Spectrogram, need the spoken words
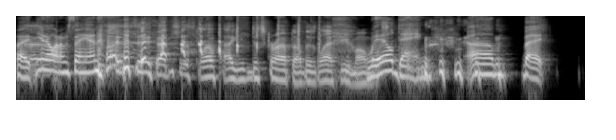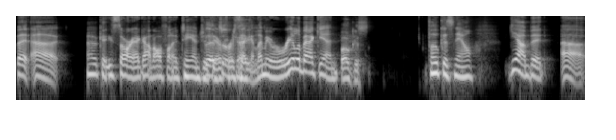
but you know what I'm saying? I do. I just love how you've described all those last few moments. well, dang. Um, but but uh okay, sorry, I got off on a tangent That's there for okay. a second. Let me reel it back in. focus. focus now. Yeah, but uh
